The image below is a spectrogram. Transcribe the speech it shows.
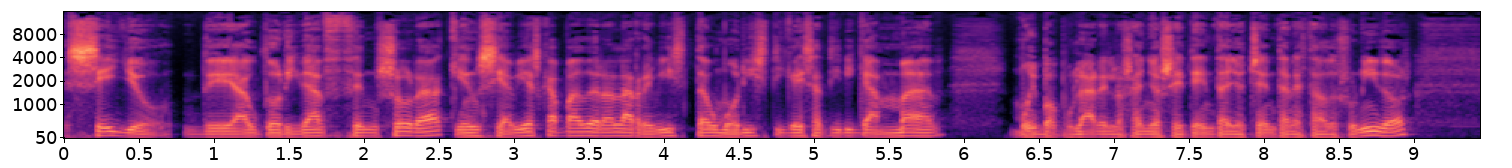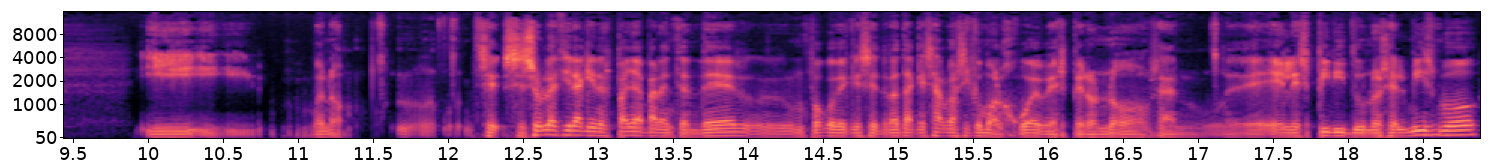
sello de autoridad censora, quien se había escapado era la revista humorística y satírica Mad, muy popular en los años 70 y 80 en Estados Unidos, y bueno, se, suele decir aquí en España para entender un poco de qué se trata, que es algo así como el jueves, pero no, o sea, el espíritu no es el mismo,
